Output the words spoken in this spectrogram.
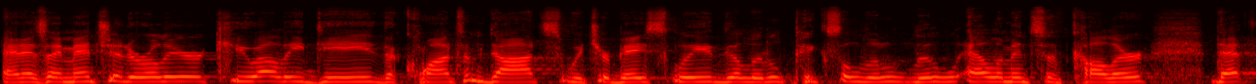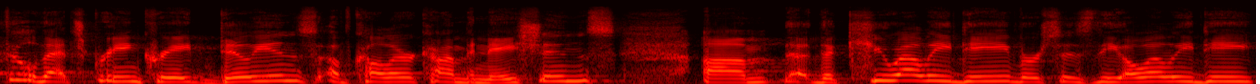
And as I mentioned earlier, QLED, the quantum dots, which are basically the little pixel, little, little elements of color that fill that screen, create billions of color combinations. Um, the, the, QLED versus the OLED,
